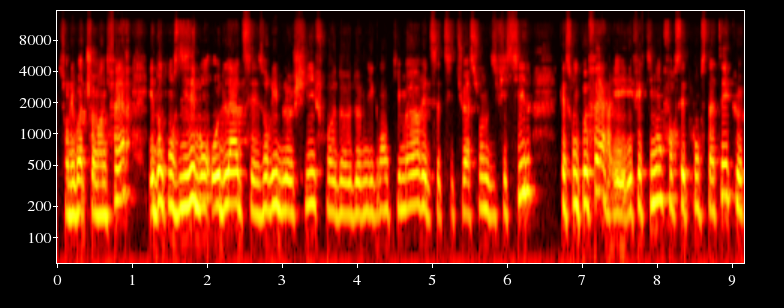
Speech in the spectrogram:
sur les voies de chemin de fer. Et donc on se disait bon au-delà de ces horribles chiffres de migrants qui meurent et de cette situation difficile, qu'est-ce qu'on peut faire Et effectivement, force est de constater que euh,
